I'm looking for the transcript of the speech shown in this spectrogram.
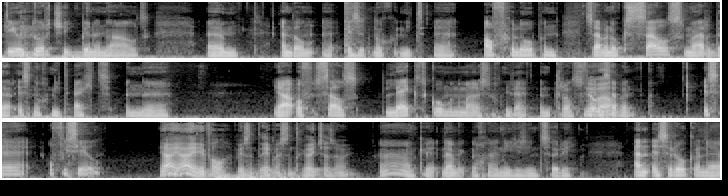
Theodorczyk binnenhaalt. Ehm, en dan eh, is het nog niet eh, afgelopen. Ze hebben ook Cels, maar daar is nog niet echt een... eh, ja, of Cels lijkt komende, maar er is nog niet echt een transfer. Jawel. Ze hebben... Is hij officieel? Ja, ja, hij heeft al gepresenteerd met zijn truitje zo. hè. Ah, oké. Dat heb ik nog niet gezien, sorry. En is er ook een eh,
